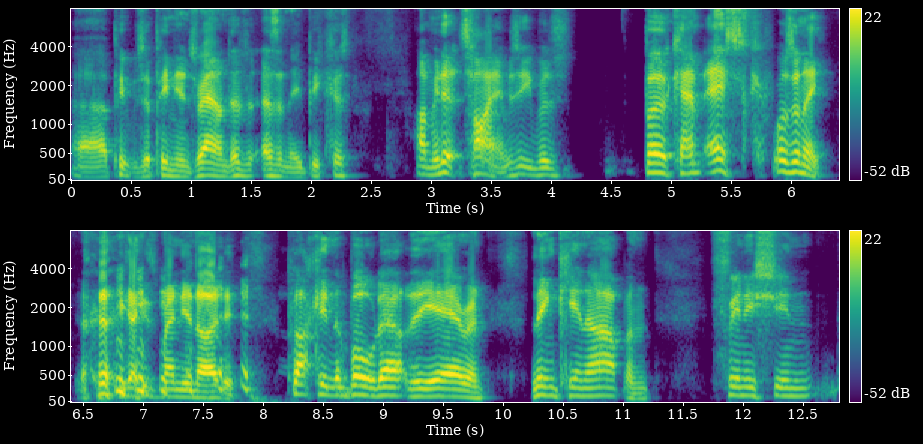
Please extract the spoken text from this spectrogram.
uh, people's opinions round, hasn't he? Because I mean, at times he was Bergkamp esque, wasn't he, against Man United, plucking the ball out of the air and linking up and finishing.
